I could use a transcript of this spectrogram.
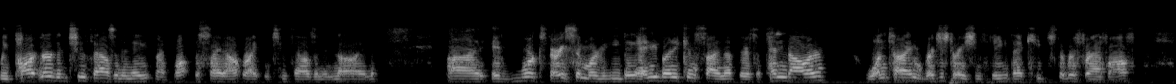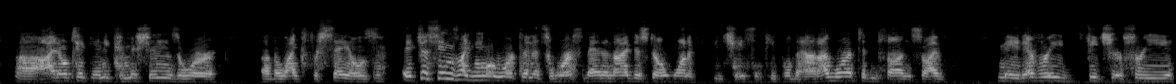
We partnered in 2008, and I bought the site outright in 2009. Uh, it works very similar to eBay. Anybody can sign up. There's a $10 one time registration fee that keeps the riffraff off. Uh, I don't take any commissions or uh, the like for sales. It just seems like more work than it's worth, man. And I just don't want to be chasing people down. I want it to be fun. So I've made every feature free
